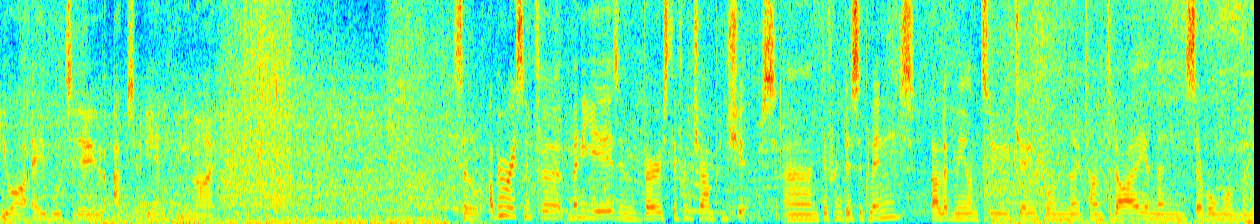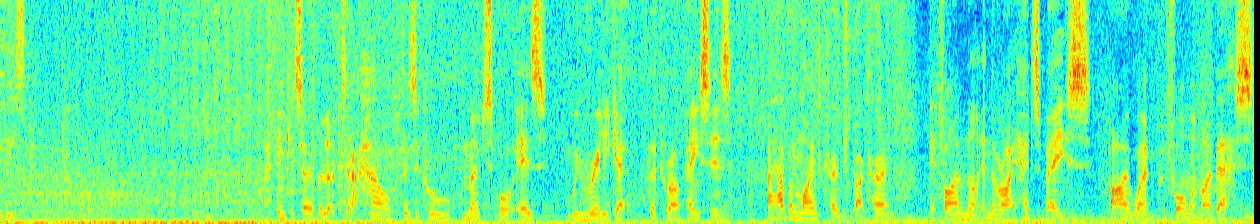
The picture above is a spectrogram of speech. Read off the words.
You are able to do absolutely anything in life. So I've been racing for many years in various different championships and different disciplines. That led me on to James Bond No Time to Die and then several more movies. I think it's overlooked at how physical motorsport is. We really get put through our paces. I have a mind coach back home. If I'm not in the right headspace, I won't perform at my best.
